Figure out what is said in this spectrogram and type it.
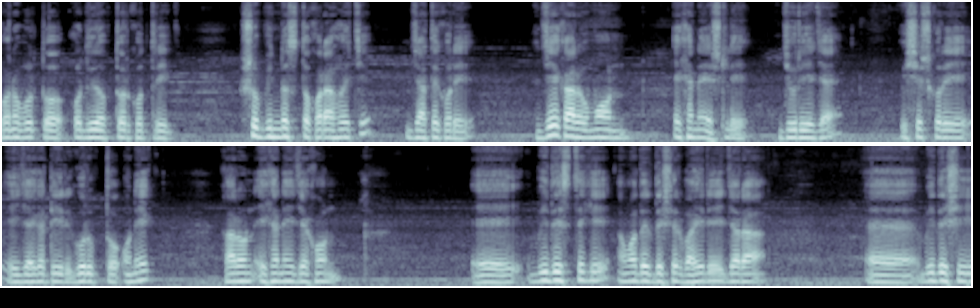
গণপূর্ত অধিদপ্তর কর্তৃক সুবিন্যস্ত করা হয়েছে যাতে করে যে কারও মন এখানে আসলে জুড়িয়ে যায়। বিশেষ করে এই জায়গাটির গুরুত্ব অনেক। কারণ এখানে যখন বিদেশ থেকে আমাদের দেশের বাইরে যারা বিদেশি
